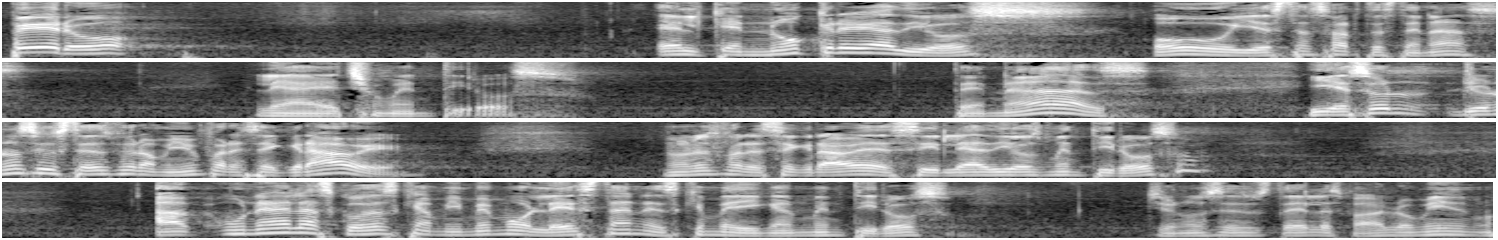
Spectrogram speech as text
Pero el que no cree a Dios, oh, y estas partes tenaz, le ha hecho mentiroso. Tenaz. Y eso, yo no sé ustedes, pero a mí me parece grave. ¿No les parece grave decirle a Dios mentiroso? una de las cosas que a mí me molestan es que me digan mentiroso. Yo no sé si a ustedes les pasa lo mismo.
